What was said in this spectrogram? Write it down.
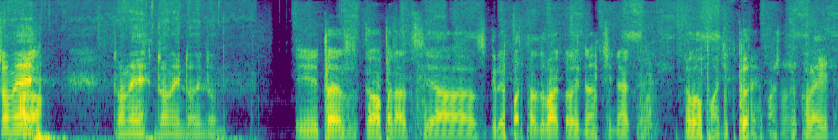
Johnny, Halo. Johnny, Johnny, Johnny, Johnny. I to jest kooperacja z gry Portal 2, kolejny odcinek. Kogo pochodzi który? Ważne, że kolejny.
